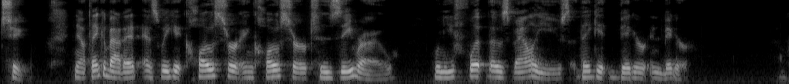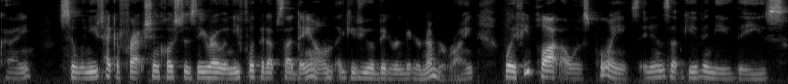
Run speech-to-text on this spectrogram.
2. Now think about it. As we get closer and closer to 0, when you flip those values, they get bigger and bigger. Okay? So when you take a fraction close to zero and you flip it upside down, it gives you a bigger and bigger number, right? Well, if you plot all those points, it ends up giving you these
